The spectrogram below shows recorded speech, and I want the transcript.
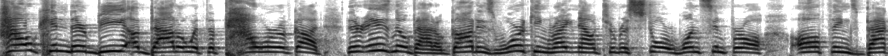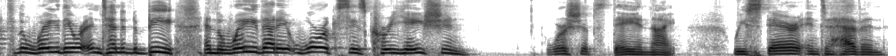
How can there be a battle with the power of God? There is no battle. God is working right now to restore once and for all all things back to the way they were intended to be. And the way that it works is creation worships day and night. We stare into heaven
